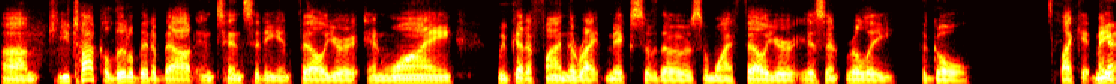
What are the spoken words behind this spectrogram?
Um, can you talk a little bit about intensity and failure and why we've got to find the right mix of those and why failure isn't really the goal? Like it may, Yeah.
